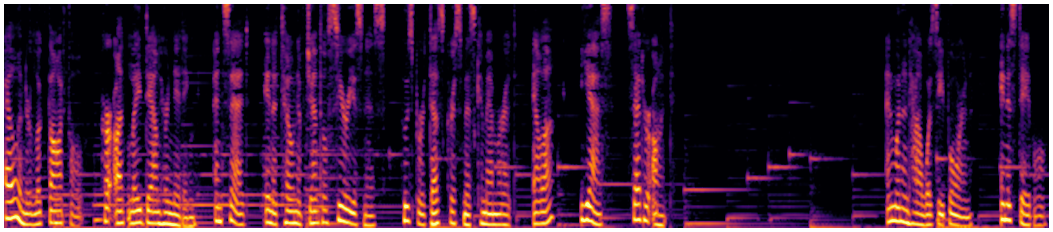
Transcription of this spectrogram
Eleanor looked thoughtful, her aunt laid down her knitting, and said, in a tone of gentle seriousness, Whose birth does Christmas commemorate, Ella? Yes, said her aunt. And when and how was he born? In a stable.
